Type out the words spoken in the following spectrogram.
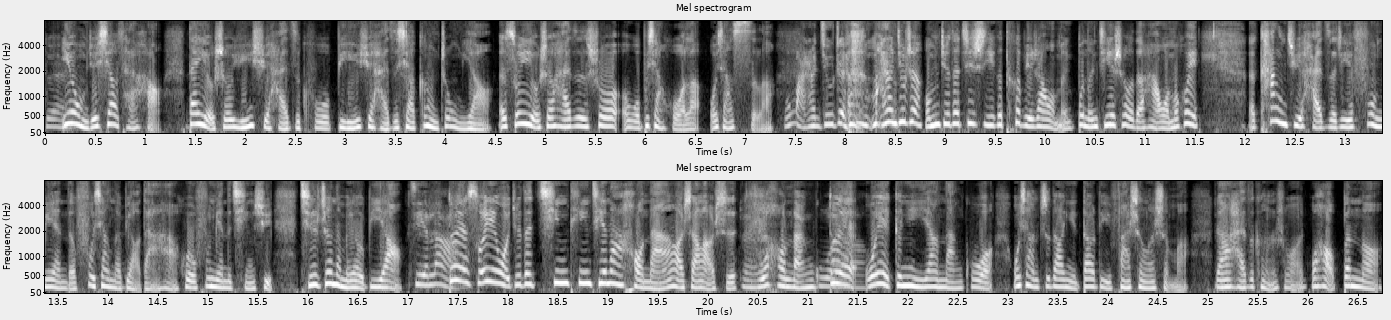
对，因为我们觉得笑才好。但有时候允许孩子哭，比允许孩子笑更重要。呃，所以有时候孩子说我不想活了，我想死了，我马上纠正，马上纠正。我们觉得这是一个特别让我们不能接受的哈，我们会，呃，抗拒孩子这些负面的、负向的表达哈，会有负面的情绪。其实真的没有必要接纳。对，所以我觉得倾听、接纳好难啊，商老师。对我好难过。对，我也跟你一样难过。我想知道你到底发生了什么。然后孩子可能说：“我好笨哦。”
